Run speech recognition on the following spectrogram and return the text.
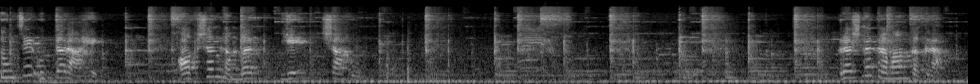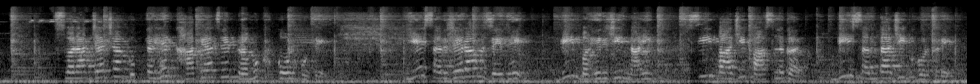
तुमचे उत्तर आहे. ऑप्शन नंबर ये शाहू. प्रश्न क्रमांक अकरा. स्वराज्याच्या गुप्तहेर खात्याचे प्रमुख कोण होते? A Sarjerao Jedhe B Bahirji Naik C Baji Pasalkar D Santaji Ghorpade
